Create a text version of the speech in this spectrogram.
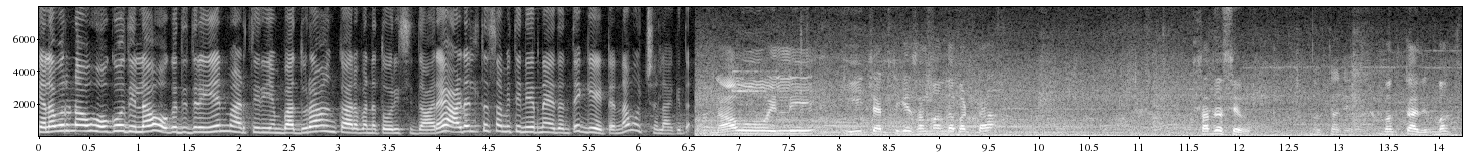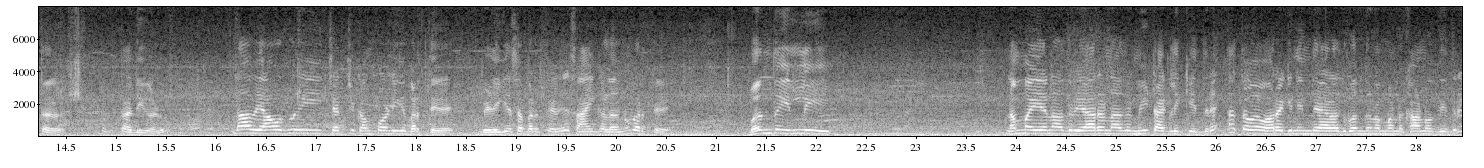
ಕೆಲವರು ನಾವು ಹೋಗೋದಿಲ್ಲ, ಹೋಗದಿದ್ರೆ ಏನ್ ಮಾಡ್ತೀರಿ ಎಂಬ ದುರಹಂಕಾರವನ್ನ ತೋರಿಸಿದ್ದಾರೆ. ಆಡಳಿತ ಸಮಿತಿ ನಿರ್ಣಯದಂತೆ ಗೇಟ್ ಅನ್ನ ಮುಚ್ಚಲಾಗಿದೆ. ನಾವು ಇಲ್ಲಿ ಈ ಚರ್ಚ್ಗೆ ಸಂಬಂಧಪಟ್ಟ ಸದಸ್ಯರು ಭಕ್ತಾದಿ, ಭಕ್ತರು, ಭಕ್ತಾದಿಗಳು. ನಾವು ಯಾವಾಗಲೂ ಈ ಚರ್ಚ್ ಕಂಪೌಂಡಿಗೆ ಬರ್ತೇವೆ. ಬೆಳಿಗ್ಗೆ ಸಹ ಬರ್ತೇವೆ, ಸಾಯಂಕಾಲನೂ ಬರ್ತೇವೆ. ಬಂದು ಇಲ್ಲಿ ನಮ್ಮ ಏನಾದರೂ ಯಾರನ್ನಾದರೂ ಮೀಟ್ ಆಗಲಿಕ್ಕಿದ್ರೆ ಅಥವಾ ಹೊರಗಿನಿಂದ ಯಾರಾದರೂ ಬಂದು ನಮ್ಮನ್ನು ಕಾಣೋದಿದ್ದರೆ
